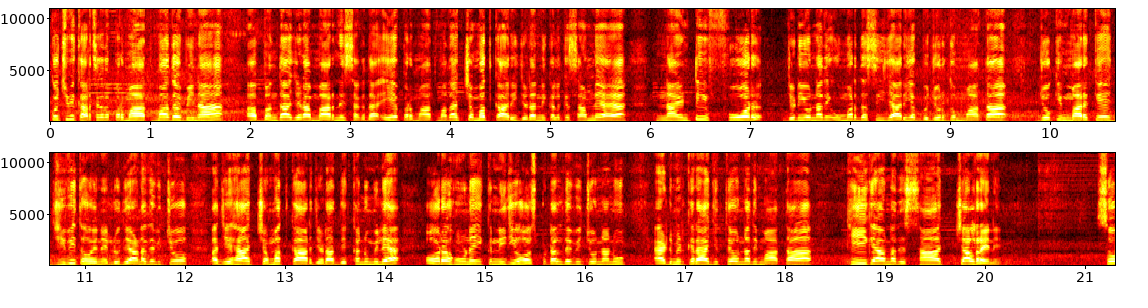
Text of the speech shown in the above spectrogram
ਕੁਝ ਵੀ ਕਰ ਸਕਦਾ, ਪਰਮਾਤਮਾ ਦੇ ਬਿਨਾ ਬੰਦਾ ਜਿਹੜਾ ਮਰ ਨਹੀਂ ਸਕਦਾ। ਇਹ ਪਰਮਾਤਮਾ ਦਾ ਚਮਤਕਾਰੀ ਜਿਹੜਾ ਨਿਕਲ ਕੇ ਸਾਹਮਣੇ ਆਇਆ। 94 ਜਿਹੜੀ ਉਹਨਾਂ ਦੀ ਉਮਰ ਦੱਸੀ ਜਾ ਰਹੀ ਹੈ, ਬਜ਼ੁਰਗ ਮਾਤਾ ਜੋ ਕਿ ਮਰ ਕੇ ਜੀਵਿਤ ਹੋਏ ਨੇ ਲੁਧਿਆਣਾ ਦੇ ਵਿੱਚੋਂ, ਅਜਿਹਾ ਚਮਤਕਾਰ ਜਿਹੜਾ ਦੇਖਣ ਨੂੰ ਮਿਲਿਆ। ਔਰ ਹੁਣ ਇੱਕ ਨਿੱਜੀ ਹਸਪਤਾਲ ਦੇ ਵਿੱਚ ਉਹਨਾਂ ਨੂੰ ਐਡਮਿਟ ਕਰਾਇਆ, ਜਿੱਥੇ ਉਹਨਾਂ ਦੀ ਮਾਤਾ ਠੀਕ ਹੈ, ਉਹਨਾਂ ਦੇ ਸਾਹ ਚੱਲ ਰਹੇ ਨੇ। ਸੋ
